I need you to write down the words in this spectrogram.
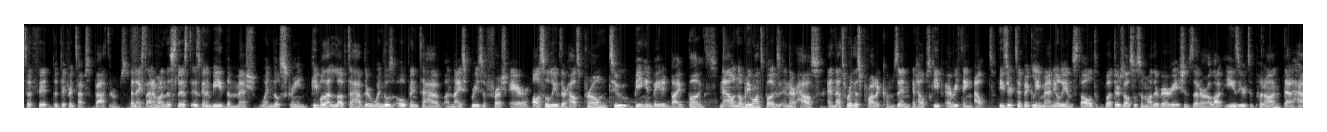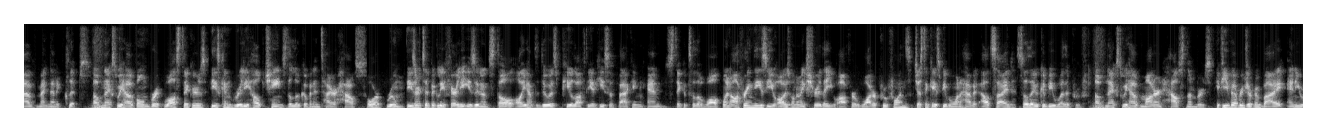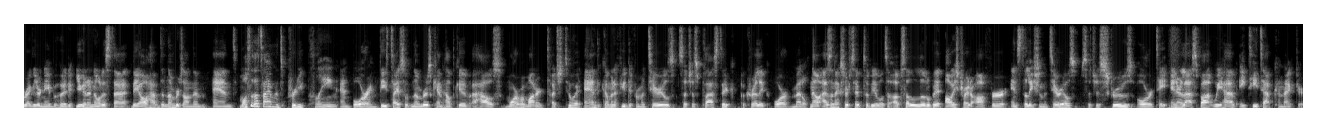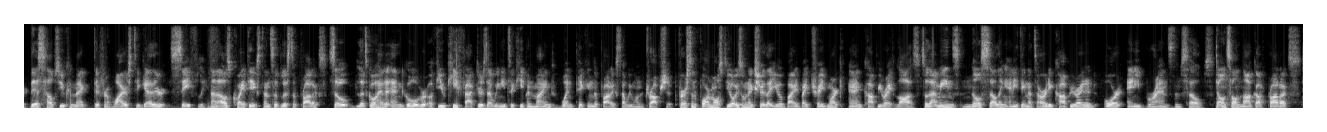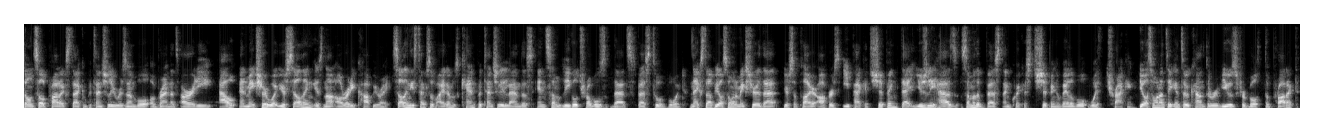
to fit the different types of bathrooms. The next item on this list is going to be the mesh window screen. People that love to have their windows open to have a nice breeze of fresh air also leave their house prone to being invaded by bugs. Now, nobody wants bugs in their house, and that's where this product comes in. It helps keep everything out. These are typically manually installed, but there's also some other variations that are a lot easier to put on that have magnetic clips. Up next, we have foam brick wall stickers. These can really help change the look of an entire house or room. These are typically fairly easy to install. All you have to do is peel off the adhesive backing and stick it to the wall. When offering these, you always want to make sure that you offer waterproof ones, just in case people want to have it outside so they could be weatherproof. Up next, we have modern house numbers. If you've ever driven by any regular neighborhood, you're going to notice that they all have the numbers on them, and most of the time it's pretty plain and boring. These types of numbers can help give a house more of a modern touch to it and come in a few different materials such as plastic, acrylic, or metal. Now, as an extra tip to be able to upsell a little bit, always try to offer installation materials such as screws or tape. In our last spot, we have a T-tap connector. This helps you connect different wires together safely. Now, that was quite the extensive list of products, so let's go ahead and go over a few key factors that we need to keep in mind when picking the products that we want to dropship. First and foremost, you always want to make sure that you abide by trademark and copyright laws. So that means no selling anything that's already copyrighted or any brands themselves. Don't sell knockoff products. Don't sell products that could potentially resemble a brand that's already out and make sure what you're selling is not already copyright. Selling these types of items can potentially land us in some legal troubles that's best to avoid. Next up, you also want to make sure that your supplier offers e-packet shipping that usually has some of the best and quickest shipping available with tracking. You also want to take into account the reviews for both the product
